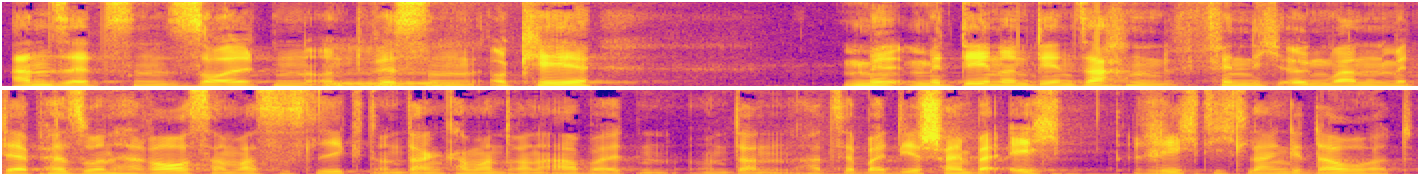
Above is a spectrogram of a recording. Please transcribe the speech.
ansetzen sollten und mhm. wissen, okay, mit, mit den und den Sachen finde ich irgendwann mit der Person heraus, an was es liegt und dann kann man dran arbeiten. Und dann hat es ja bei dir scheinbar echt richtig lang gedauert.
